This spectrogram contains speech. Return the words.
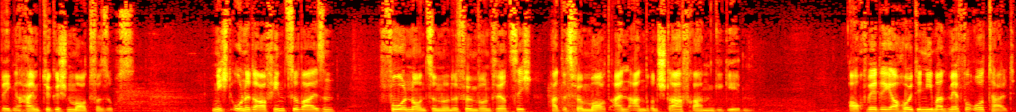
wegen heimtückischen Mordversuchs. Nicht ohne darauf hinzuweisen, vor 1945 hat es für Mord einen anderen Strafrahmen gegeben. Auch werde ja heute niemand mehr verurteilt,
